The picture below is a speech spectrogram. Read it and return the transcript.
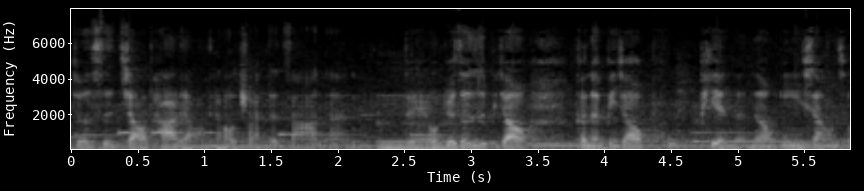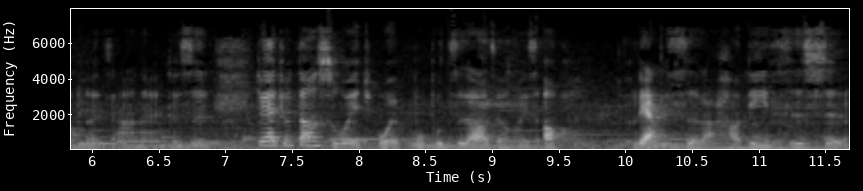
就是脚踏两条船的渣男。嗯，对，我觉得这是比较可能比较普遍的那种印象中的渣男。可是，对啊，就当时我也我我不知道这回事哦，两次了。好，第一次是。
